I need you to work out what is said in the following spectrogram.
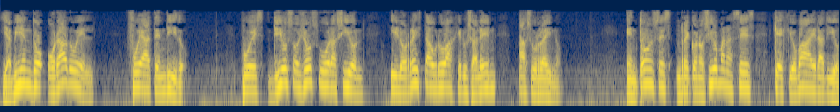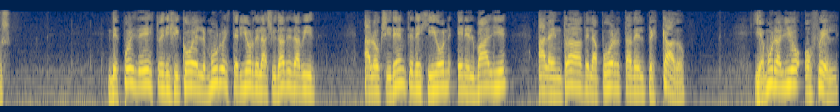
Y habiendo orado él, fue atendido, pues Dios oyó su oración y lo restauró a Jerusalén a su reino. Entonces reconoció Manasés que Jehová era Dios. Después de esto edificó el muro exterior de la ciudad de David, al occidente de Gión en el valle, a la entrada de la puerta del pescado, y amuralló Ofel,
